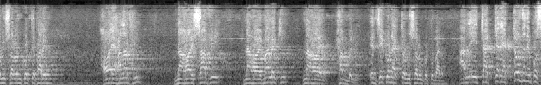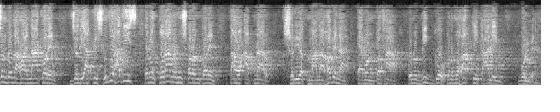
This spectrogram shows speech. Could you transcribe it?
অনুসরণ করতে পারেন। হয় হানাফি, না হয় সাফি না হয় মালিকি, না হয় হাম্বলি। এর যে কোনো একটা অনুসরণ করতে পারেন। আর এই চারটার একটাও যদি পছন্দ না হয়, না করেন, যদি আপনি শুধু হাদিস এবং কোরআন অনুসরণ করেন, তাও আপনার শরীয়ত মানা হবে না, এমন কথা কোনো বিজ্ঞ, কোনো মহাত্মিক আলিম বলবে না।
